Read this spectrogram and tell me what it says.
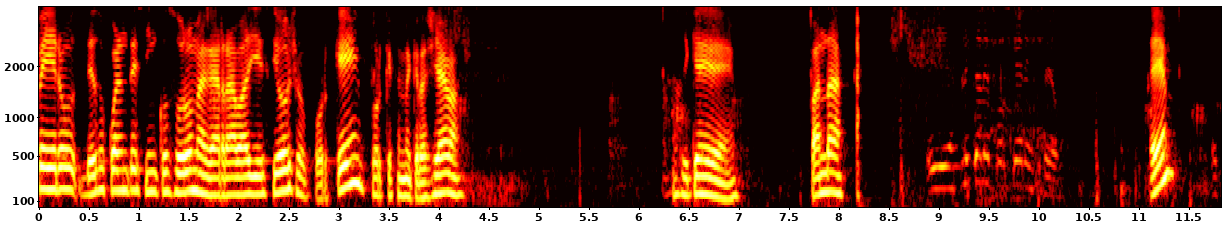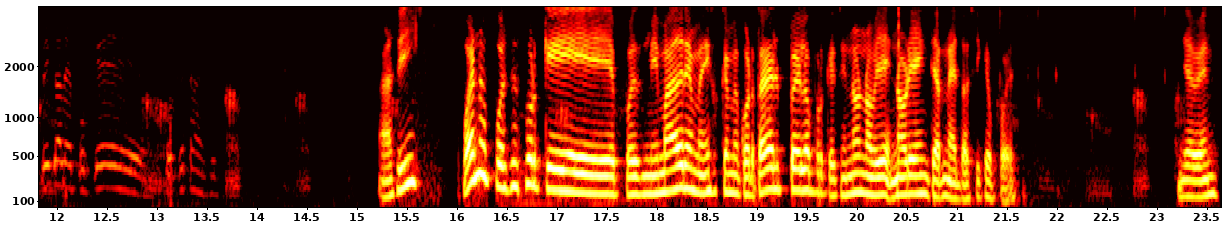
pero de esos 45 solo me agarraba 18. ¿Por qué? Porque se me crasheaba. Así que, panda, Y explícale por qué eres feo. ¿eh? Explícale por qué, por qué estás así. ¿Así? Bueno, pues es porque pues mi madre me dijo que me cortara el pelo porque si no no había, no habría internet, así que pues. Ya ven.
